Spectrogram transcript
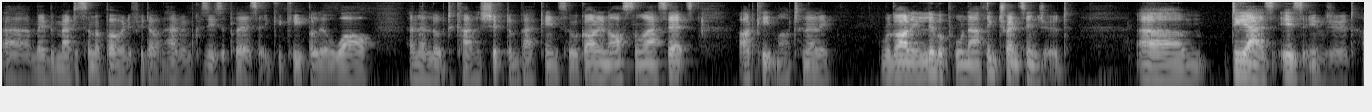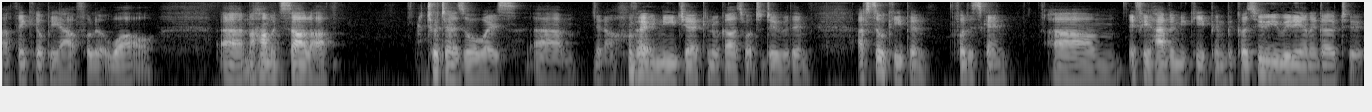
uh, maybe Maddison or Bowen if you don't have him, because these are players that you could keep a little while and then look to kind of shift them back in. So regarding Arsenal assets, I'd keep Martinelli. Regarding Liverpool now, I think Trent's injured. Um, Diaz is injured. I think he'll be out for a little while. Uh, Mohamed Salah, Twitter is always, um, you know, very knee jerk in regards to what to do with him. I'd still keep him for this game. Um, if you have him, you keep him because who are you really going to go to?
